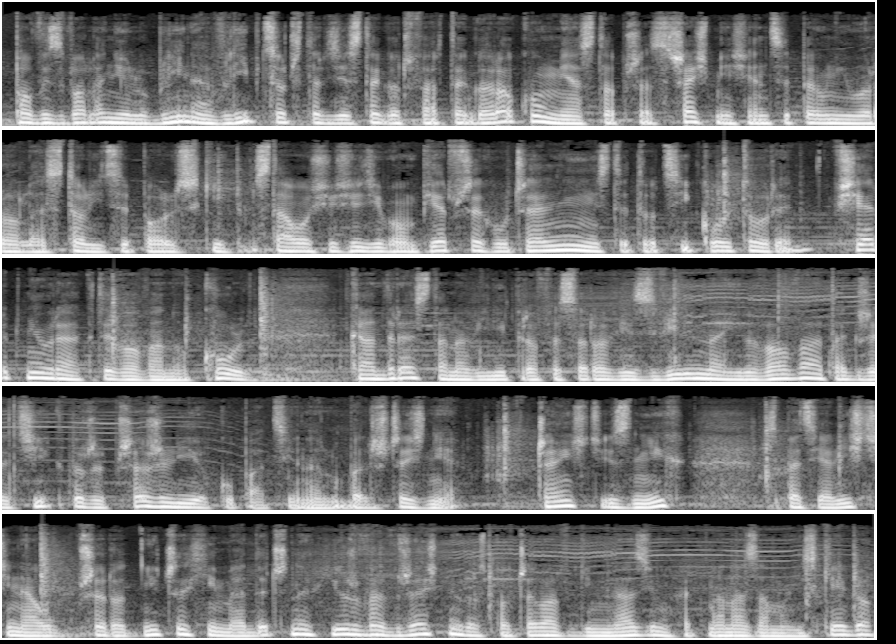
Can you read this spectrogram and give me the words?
Po wyzwoleniu Lublina w lipcu 1944 roku miasto przez sześć miesięcy pełniło rolę stolicy Polski. Stało się siedzibą pierwszych uczelni i instytucji kultury. W sierpniu reaktywowano KUL. Kadrę stanowili profesorowie z Wilna i Lwowa, a także ci, którzy przeżyli okupację na Lubelszczyźnie. Część z nich, specjaliści nauk przyrodniczych i medycznych, już we wrześniu rozpoczęła w gimnazjum Hetmana Zamońskiego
